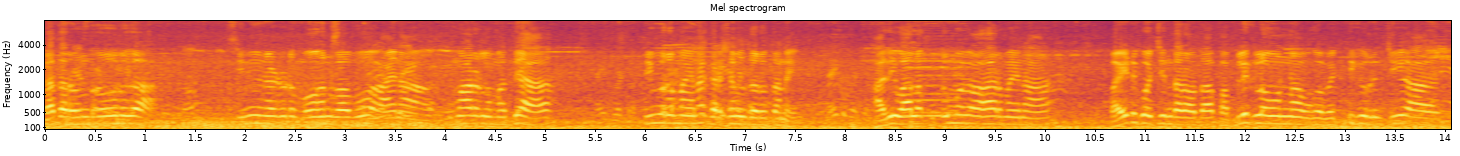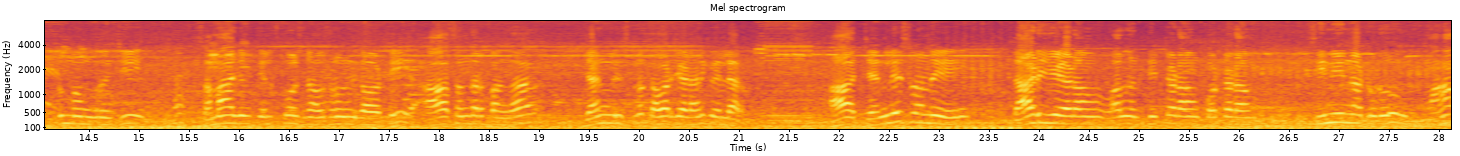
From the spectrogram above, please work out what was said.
గత రెండు రోజులుగా సినీ నటుడు మోహన్ బాబు ఆయన కుమారుల మధ్య తీవ్రమైన ఘర్షణలు జరుగుతున్నాయి. అది వాళ్ళ కుటుంబ వ్యవహారమైన బయటకు వచ్చిన తర్వాత పబ్లిక్లో ఉన్న ఒక వ్యక్తి గురించి ఆ కుటుంబం గురించి సమాజం తెలుసుకోవాల్సిన అవసరం ఉంది కాబట్టి ఆ సందర్భంగా జర్నలిస్టులు కవర్ చేయడానికి వెళ్ళారు. ఆ జర్నలిస్టులని దాడి చేయడం వాళ్ళని తిట్టడం కొట్టడం సినీ నటుడు మహా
